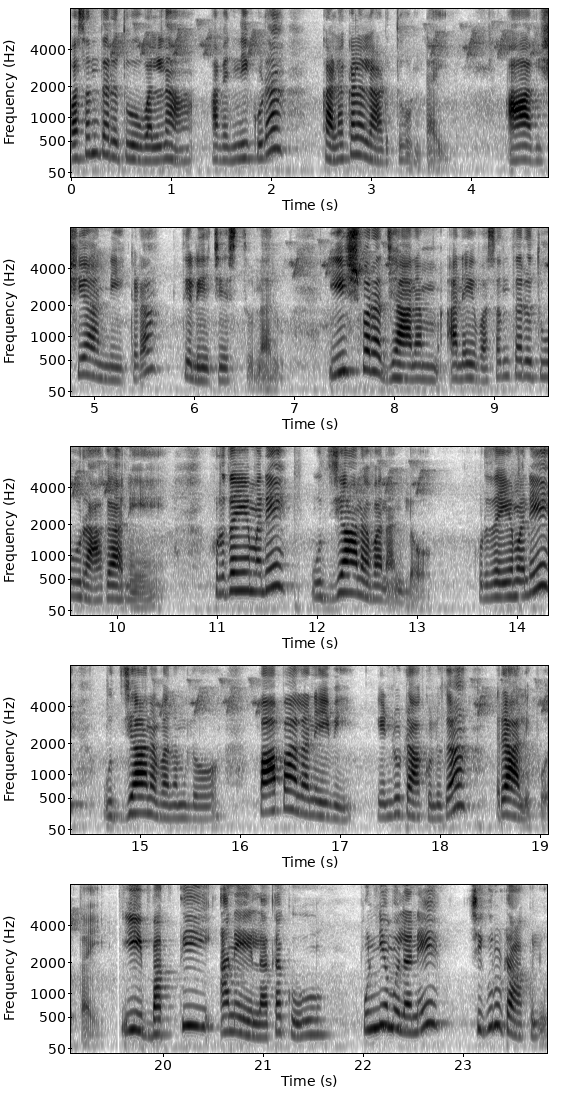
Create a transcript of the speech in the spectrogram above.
వసంత ఋతువు వలన అవన్నీ కూడా కళకళలాడుతూ ఉంటాయి. ఆ విషయాన్ని ఇక్కడ తెలియజేస్తున్నారు ఈశ్వర ధ్యానం అనే వసంత ఋతువు రాగానే హృదయమనే ఉద్యానవనంలో హృదయమనే ఉద్యానవనంలో పాపాలనేవి ఎండుటాకులుగా రాలిపోతాయి. ఈ భక్తి అనే లతకు పుణ్యములనే చిగురుటాకులు.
